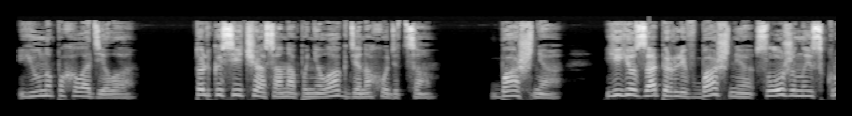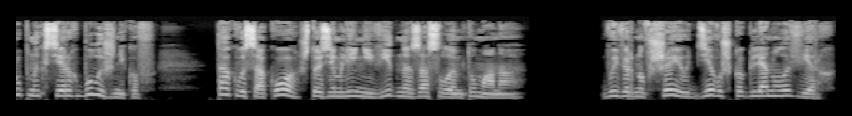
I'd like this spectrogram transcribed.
Юна похолодела. Только сейчас она поняла, где находится. Башня. Ее заперли в башне, сложенной из крупных серых булыжников. Так высоко, что земли не видно за слоем тумана. Вывернув шею, девушка глянула вверх,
